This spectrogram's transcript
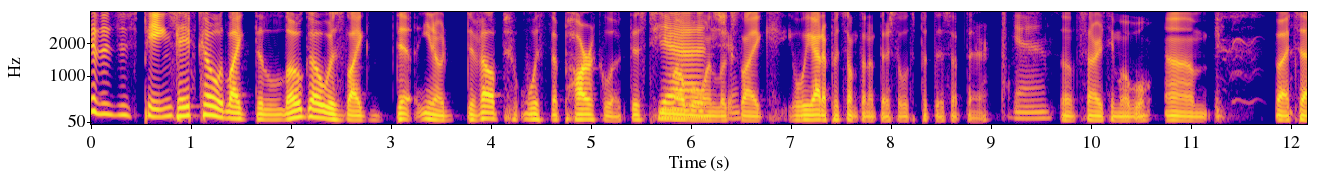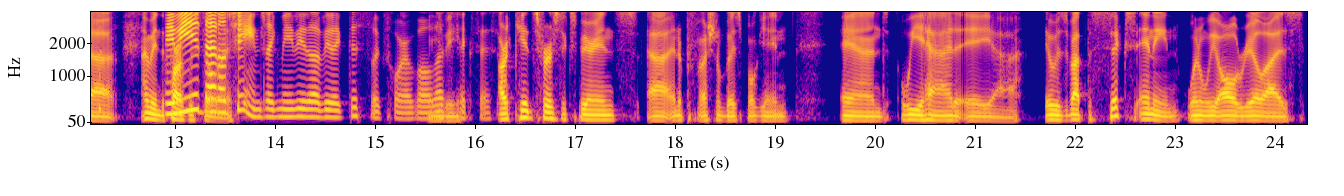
Because it's just pink. Safeco, like the logo was like, de- you know, developed with the park look. This T-Mobile Yeah, one looks true. like we got to put something up there, so let's put this up there. Yeah. So sorry, T-Mobile. Um, but uh, I mean, the park Maybe that'll nice. change. Like maybe they'll be like, this looks horrible. Let's fix this. Our kids' first experience uh, in a professional baseball game, and we had a. Uh, it was about the sixth inning when we all realized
